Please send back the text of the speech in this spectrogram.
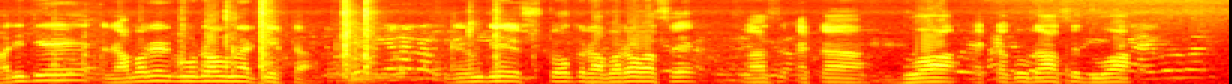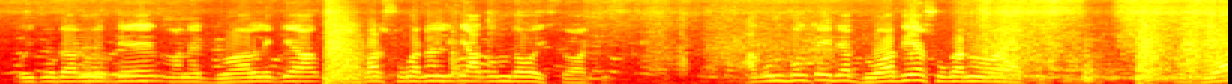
বাড়িতে রাবারের গোডাউন আর কি একটা। স্টক রাবারও আছে প্লাস একটা ধোয়া একটা গোডা আছে ধোয়া ওই গোডার মধ্যে মানে ধোয়া লেগে আবার শুকানোর লেগে আগুন দেওয়া হয়েছিল আর কি। আগুন বলতে এটা ধোয়া দিয়ে শুকানো হয় আর কি। ধোয়া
